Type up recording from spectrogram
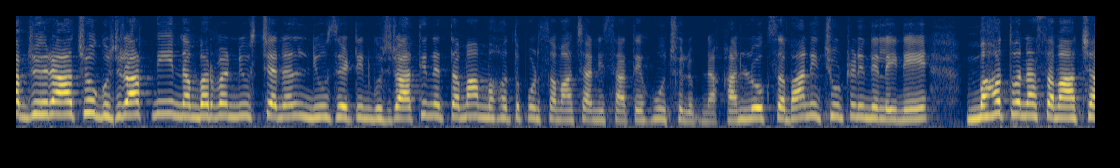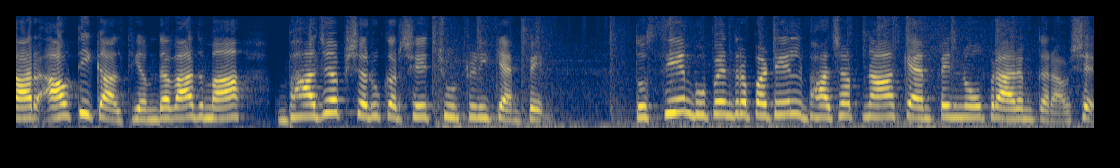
આપ જોઈ રહ્યા છો ગુજરાતની number one news channel news eighteen ગુજરાતીને તમામ મહત્વપૂર્ણ સમાચારની સાથે હું છું લુબના ખાન. લોકસભાની ચૂંટણીને લઈને મહત્વના સમાચાર આવતીકાલથી અમદાવાદમાં ભાજપ શરૂ કરશે ચૂંટણી કેમ્પેન તો સીએમ ભૂપેન્દ્ર પટેલ ભાજપના કેમ્પેનનો પ્રારંભ કરાવશે.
